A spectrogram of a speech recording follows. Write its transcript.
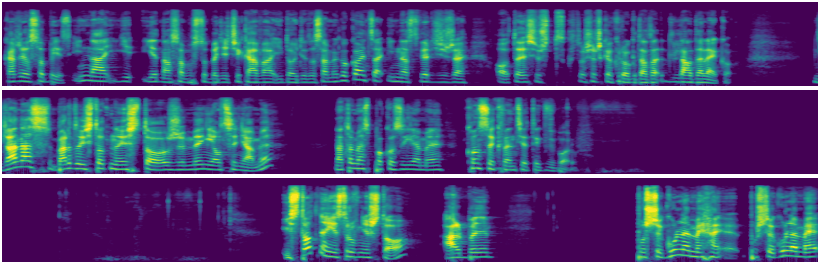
każdej osoby jest inna. Jedna osoba po prostu będzie ciekawa i dojdzie do samego końca, inna stwierdzi, że o, to jest już troszeczkę krok dla, dla daleko. Dla nas bardzo istotne jest to, że my nie oceniamy, natomiast pokazujemy konsekwencje tych wyborów. Istotne jest również to, aby poszczególne, poszczególne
